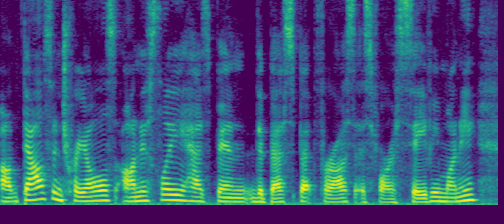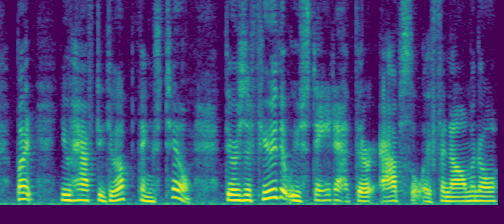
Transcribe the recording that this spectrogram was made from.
Um, Thousand Trails honestly has been the best bet for us as far as saving money, but you have to give up things too. There's a few that we've stayed at. They're absolutely phenomenal.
